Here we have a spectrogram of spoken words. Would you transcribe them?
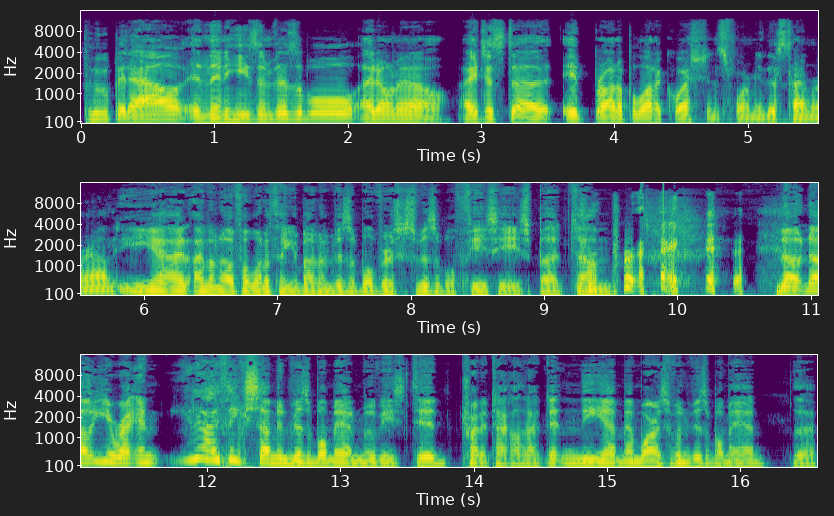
poop it out and then he's invisible? I don't know. I just uh, it brought up a lot of questions for me this time around. Yeah, I, I don't know if I want to think about invisible versus visible feces, but um, no, no, you're right. And you know, I think some Invisible Man movies did try to tackle that. Didn't the uh, Memoirs of Invisible Man, the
